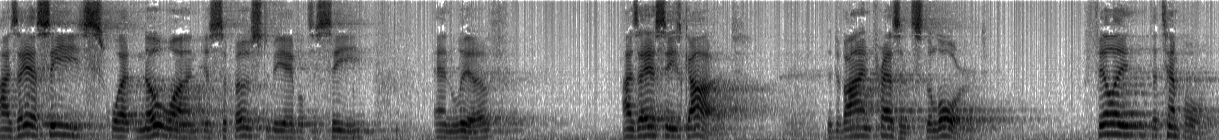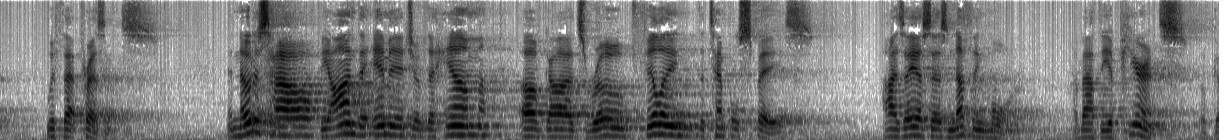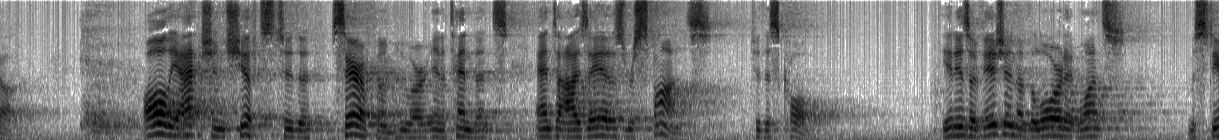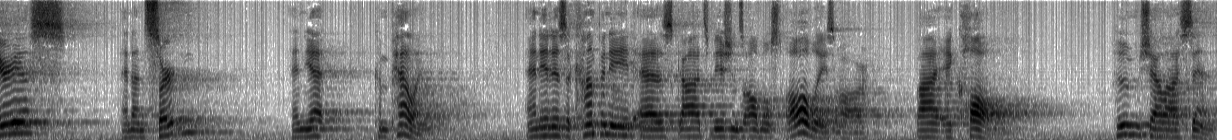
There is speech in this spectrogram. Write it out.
Isaiah sees what no one is supposed to be able to see and live. Isaiah sees God, the divine presence, the Lord, filling the temple with that presence. And notice how, beyond the image of the hem of God's robe filling the temple space, Isaiah says nothing more about the appearance of God. All the action shifts to the seraphim who are in attendance and to Isaiah's response to this call. It is a vision of the Lord at once mysterious and uncertain, and yet compelling. And it is accompanied, as God's visions almost always are, by a call Whom shall I send?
